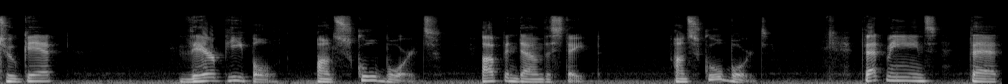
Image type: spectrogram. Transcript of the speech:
to get their people on school boards up and down the state. On school boards. That means that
